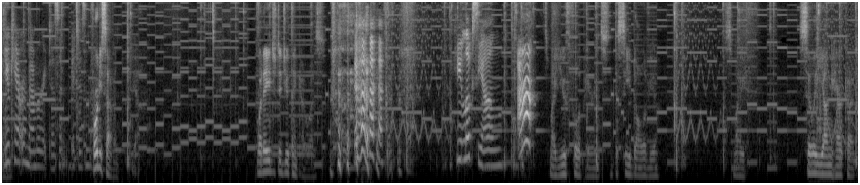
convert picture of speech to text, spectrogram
If you can't remember, it doesn't. It doesn't. 47, yeah. What age did you think I was? He looks young. Ah! It's my youthful appearance. Deceived all of you. It's my silly young haircut,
